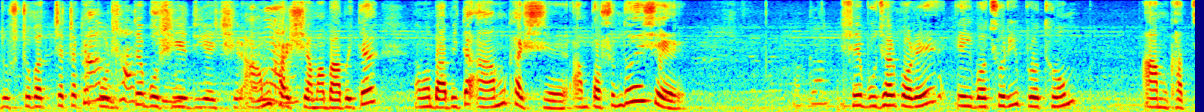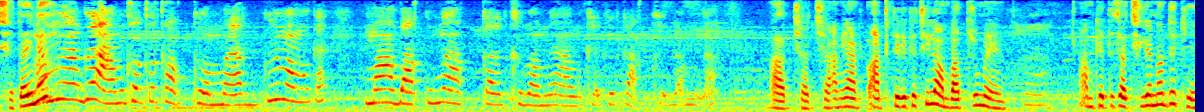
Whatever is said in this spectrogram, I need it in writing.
দুষ্ট বাচ্চাটাকে পড়তে বসিয়ে দিয়েছে। আম। খাচ্ছে। আমার বাবিটা আমার বাবিটা আম খাচ্ছে। আম পছন্দ হয়েছে? সে বুঝার পরে এই বছরই প্রথম আম খাচ্ছে তাই না? আমি আগে আম খেতে কাকতাম একদিন আমাকে মা বাকুমা আক্কাল খেলাম আমি কাক খেলাম না। আচ্ছা আচ্ছা। আমি আটকে রেখেছিলাম বাথরুমে? হ্যাঁ। আম খেতে চাচ্ছিলে না দেখে?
